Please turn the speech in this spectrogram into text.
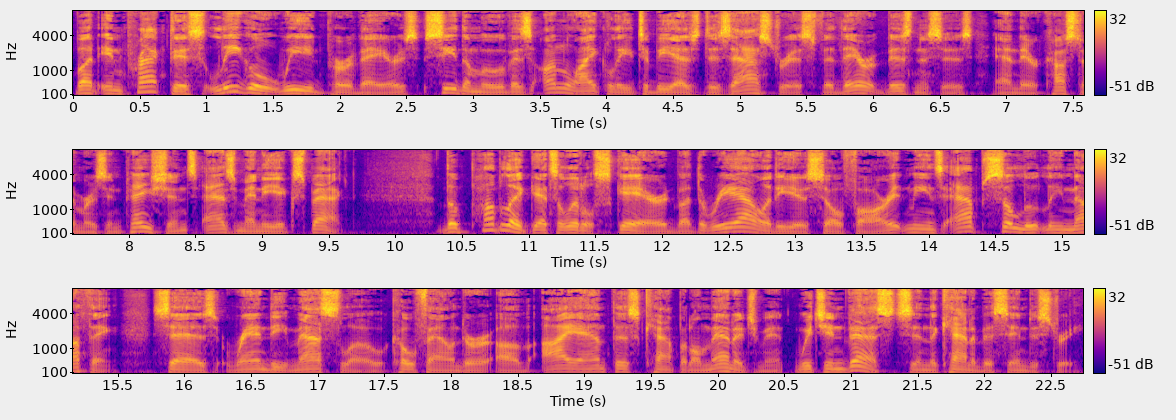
but in practice, legal weed purveyors see the move as unlikely to be as disastrous for their businesses and their customers and patients as many expect. The public gets a little scared, but the reality is so far it means absolutely nothing, says Randy Maslow, co-founder of iAnthus Capital Management, which invests in the cannabis industry.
